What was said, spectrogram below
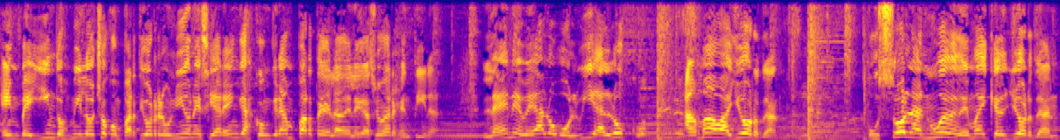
En Beijing 2008 compartió reuniones y arengas con gran parte de la delegación argentina. La NBA lo volvía loco, amaba a Jordan. Usó la 9 de Michael Jordan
